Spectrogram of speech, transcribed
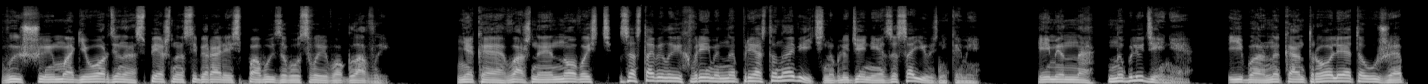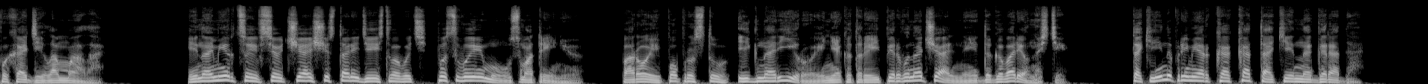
Высшие маги Ордена спешно собирались по вызову своего главы. Некая важная новость заставила их временно приостановить наблюдение за союзниками. Именно наблюдение, ибо на контроле это уже походило мало. Иномирцы все чаще стали действовать по своему усмотрению, порой попросту игнорируя некоторые первоначальные договоренности. Такие, например, как атаки на города.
